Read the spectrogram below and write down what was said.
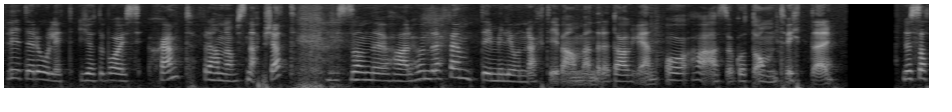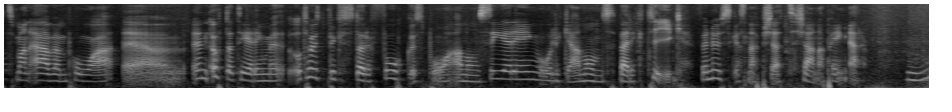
lite roligt Göteborgs skämt, för det handlar om Snapchat, som nu har 150 miljoner aktiva användare dagligen och har alltså gått om Twitter. Nu satsar man även på eh, en uppdatering med otroligt mycket större fokus på annonsering och olika annonsverktyg, för nu ska Snapchat tjäna pengar. Mm.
